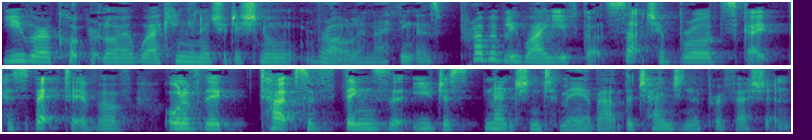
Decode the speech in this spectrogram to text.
you were a corporate lawyer working in a traditional role, and I think that's probably why you've got such a broad scope perspective of all of the types of things that you just mentioned to me about the change in the profession.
